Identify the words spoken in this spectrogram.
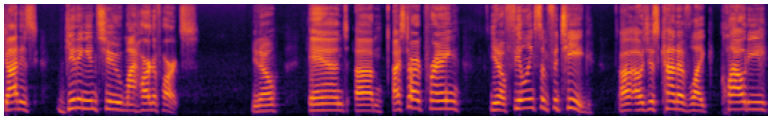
God is getting into my heart of hearts, you know? And um, I started praying you know, feeling some fatigue. Uh, I was just kind of like cloudy.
